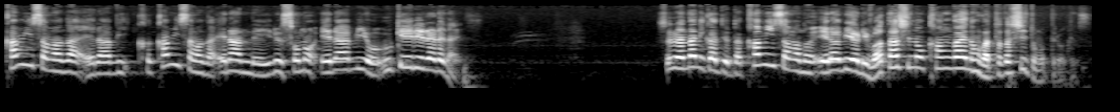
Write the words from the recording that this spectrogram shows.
神様が選び神様が選んでいるその選びを受け入れられないそれは何かというと神様の選びより私の考えの方が正しいと思ってるわけです。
